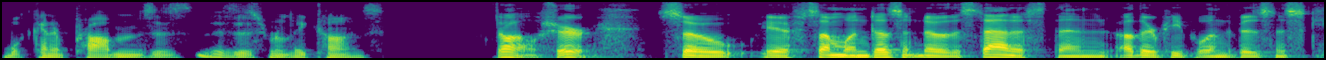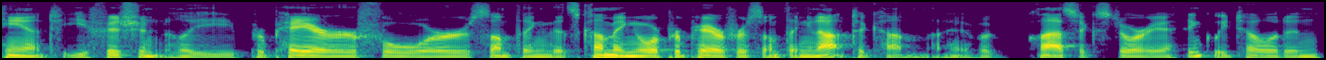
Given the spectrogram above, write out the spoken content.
What kind of problems is does this really cause? Oh, sure. So if someone doesn't know the status, then other people in the business can't efficiently prepare for something that's coming or prepare for something not to come. I have a classic story. I think we tell it in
